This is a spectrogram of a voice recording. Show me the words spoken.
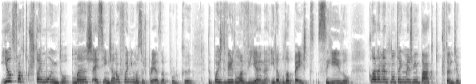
E eu de facto gostei muito, mas é assim, já não foi nenhuma surpresa porque depois de vir de uma Viena ir a Budapeste seguido, claramente não tem o mesmo impacto, portanto eu,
